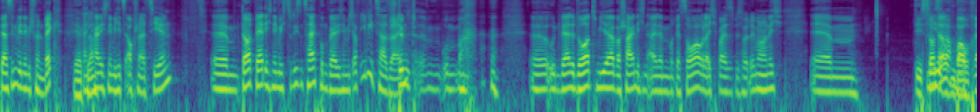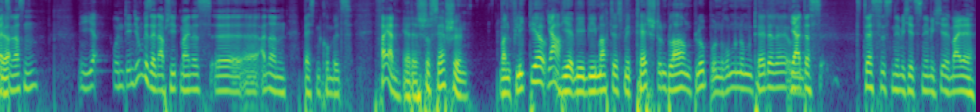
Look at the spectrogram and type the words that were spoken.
da sind wir nämlich schon weg. Ja, Dann klar. kann ich nämlich jetzt auch schon erzählen. Ähm, dort werde ich nämlich zu diesem Zeitpunkt werde ich nämlich auf Ibiza sein. Stimmt. Ähm, um, äh, und werde dort mir wahrscheinlich in einem Ressort oder ich weiß es bis heute immer noch nicht ähm, die die Sonne auf dem Bauch. brezeln Ja. lassen. Ja und den Junggesellenabschied meines äh, äh, anderen besten Kumpels feiern. ja, das ist doch sehr schön. Wann fliegt ihr? Ja. Wie, wie, wie macht ihr es mit Test und bla und blub und rum und um Tädere? Ja, und- das das ist nämlich jetzt nämlich äh, meine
